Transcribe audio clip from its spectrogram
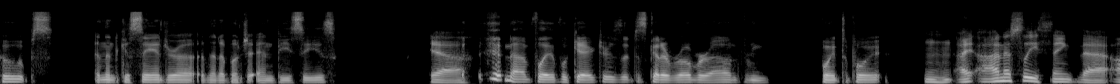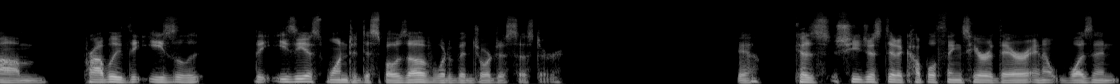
Hoops and then Cassandra and then a bunch of NPCs, yeah non-playable characters that just kind of roam around from point to point. Mhm. I honestly think that um probably the easily the easiest one to dispose of would have been George's sister. Yeah. Because she just did a couple things here or there and it wasn't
